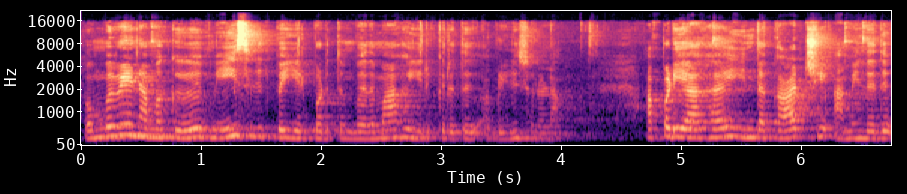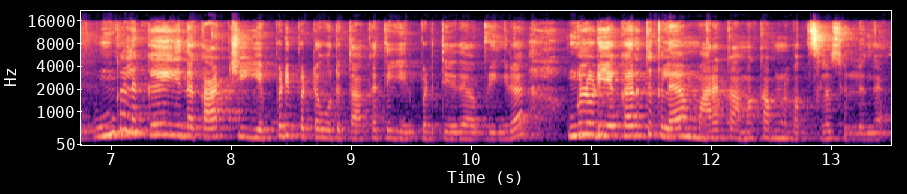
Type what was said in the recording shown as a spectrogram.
ரொம்பவே நமக்கு மெய் சிலிர்ப்பை ஏற்படுத்தும் விதமாக இருக்கிறது அப்படின்னு சொல்லலாம். அப்படியாக இந்த காட்சி அமைந்தது. உங்களுக்கு இந்த காட்சி எப்படிப்பட்ட ஒரு தாக்கத்தை ஏற்படுத்தியது அப்படிங்கிற உங்களுடைய கருத்துக்களை மறக்காமல் கமெண்ட் பாக்ஸில் சொல்லுங்கள்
